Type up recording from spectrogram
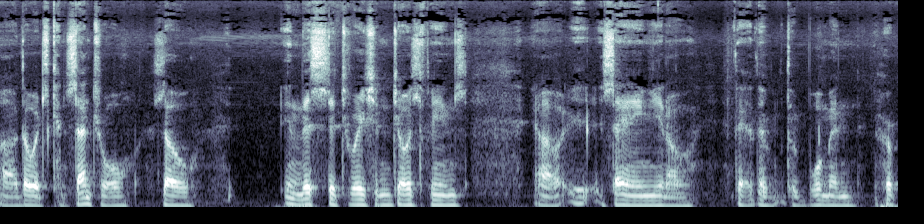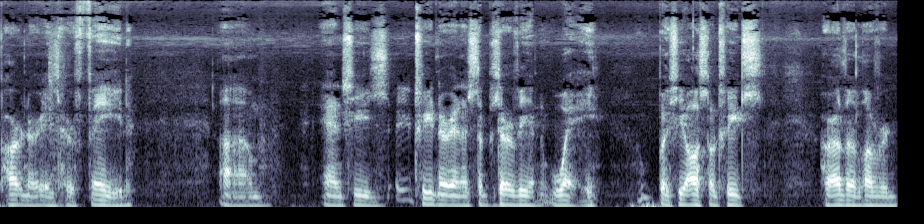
uh, though it's consensual. So in this situation, Josephine's uh, saying, you know, the, the, the woman, her partner is her fade, um, and she's treating her in a subservient way, but she also treats her other lover,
